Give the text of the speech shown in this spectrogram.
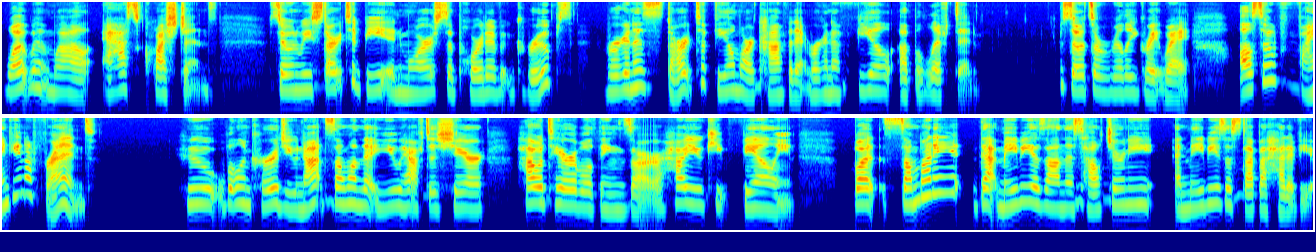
what went well, ask questions. So when we start to be in more supportive groups, we're going to start to feel more confident. We're going to feel uplifted. So it's a really great way. Also, finding a friend who will encourage you, not someone that you have to share how terrible things are, how you keep failing, but somebody that maybe is on this health journey and maybe is a step ahead of you.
